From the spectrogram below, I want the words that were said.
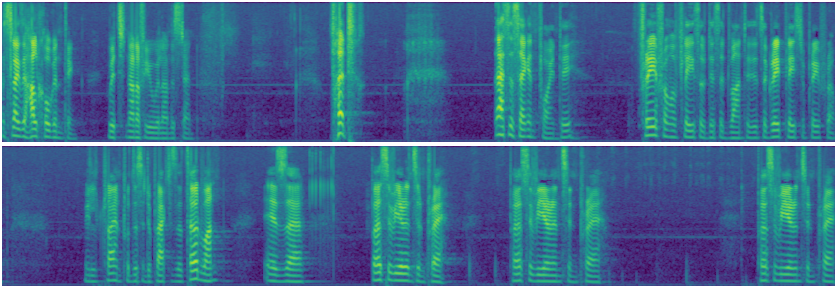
It's like the Hulk Hogan thing, which none of you will understand. But that's the second point, eh? Pray from a place of disadvantage. It's a great place to pray from. We'll try and put this into practice. The third one is uh, perseverance in prayer. Perseverance in prayer. Perseverance in prayer.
